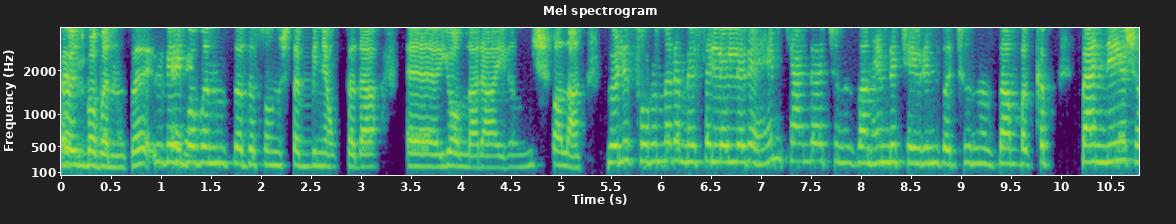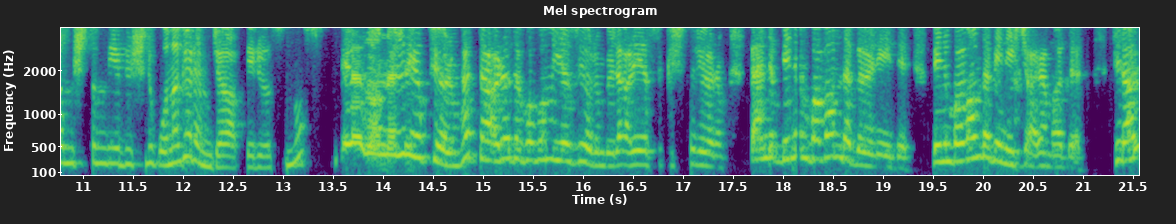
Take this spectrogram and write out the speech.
Öz babanızı ve evet. babanızda da sonuçta bir noktada e, yollar ayrılmış falan. Böyle sorunlara, meselelere hem kendi açınızdan hem de çevreniz açınızdan bakıp ben ne yaşamıştım diye düşünüp ona göre mi cevap veriyorsunuz? Biraz onları yapıyorum. Hatta arada babamı yazıyorum böyle araya sıkıştırıyorum. Ben de benim babam da böyleydi. Benim babam da beni hiç aramadı. Filan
